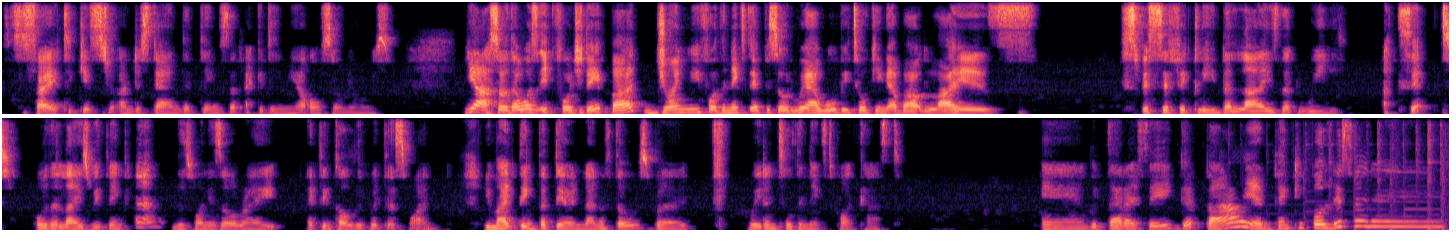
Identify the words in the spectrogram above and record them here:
society gets to understand the things that academia also knows. Yeah, so that was it for today, but join me for the next episode where I will be talking about lies. Specifically, the lies that we accept or the lies we think, eh, this one is all right. I think I'll live with this one. You might think that there are none of those, but wait until the next podcast. And with that, I say goodbye and thank you for listening.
